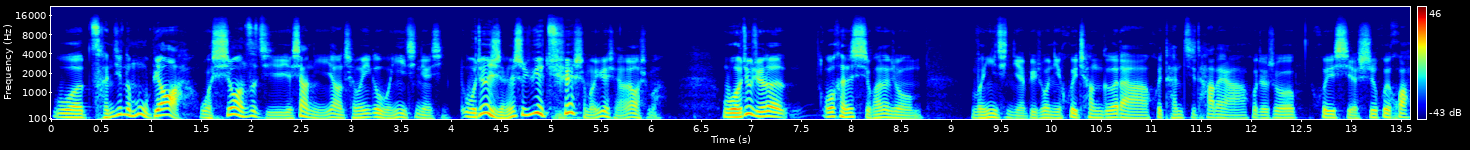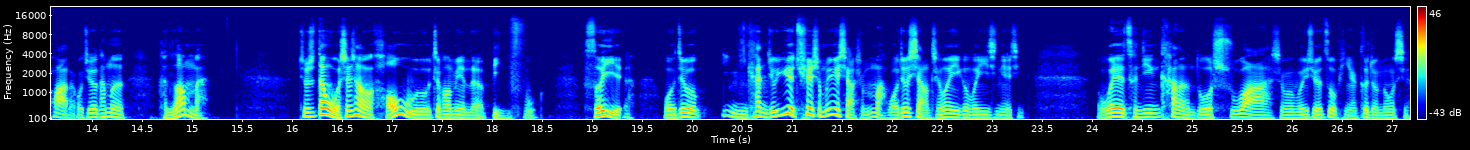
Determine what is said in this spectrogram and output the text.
我曾经的目标啊，我希望自己也像你一样成为一个文艺青年型。我觉得人是越缺什么越想要什么，我就觉得我很喜欢那种文艺青年，比如说你会唱歌的啊，会弹吉他的呀，或者说会写诗、会画画的，我觉得他们很浪漫。就是但我身上毫无这方面的禀赋，所以我就你看，你就越缺什么越想什么嘛，我就想成为一个文艺青年型。我也曾经看了很多书啊，什么文学作品啊，各种东西，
